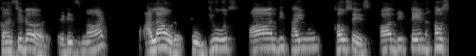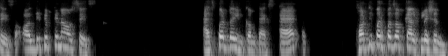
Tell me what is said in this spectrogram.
considered, it is not allowed to use all the five houses, all the 10 houses, all the 15 houses, as per the Income Tax Act, for the purpose of calculation,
